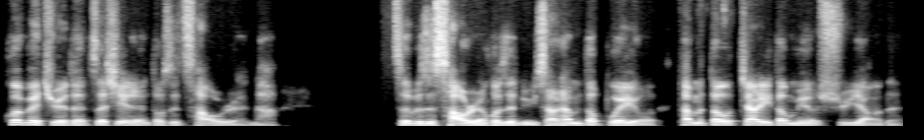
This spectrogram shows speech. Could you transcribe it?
会不会觉得这些人都是超人啊？是不是超人或者女超？他们都不会有，他们都家里都没有需要的，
